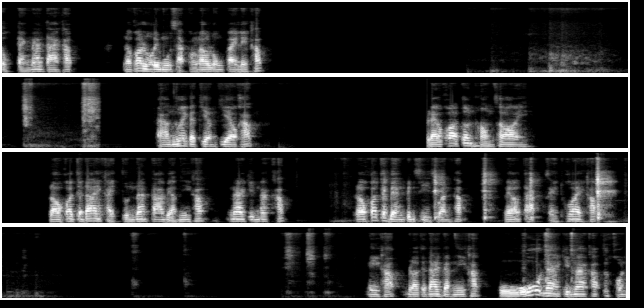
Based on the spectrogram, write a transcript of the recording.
ตกแต่งหน้าตาครับ แล้วก็โรยหมูสับของเราลงไปเลยครับ ตามด้วยกระเทียมเจียวครับ แล้วก็ต้นหอมซอย เราก็จะได้ไข่ตุ๋นหน้าตาแบบนี้ครับ น่ากินนะครับ เราก็จะแบ่งเป็นสี่ส่วนครับ แล้วตักใส่ถ้วยครับ นี่ครับเราจะได้แบบนี้ครับโอ้น่ากินมากครับทุกคน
